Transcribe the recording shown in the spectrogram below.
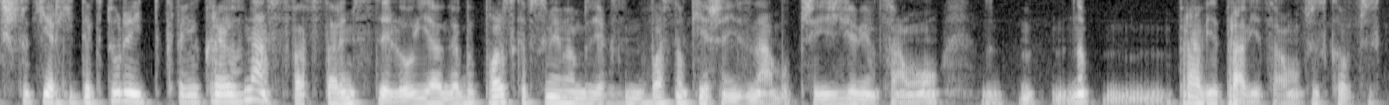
sztuki architektury i takiego krajoznawstwa w starym stylu. Ja jakby Polskę w sumie mam jak własną kieszeń znam, bo przejeździłem ją całą. No prawie, prawie całą. Wszystko, wszystko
